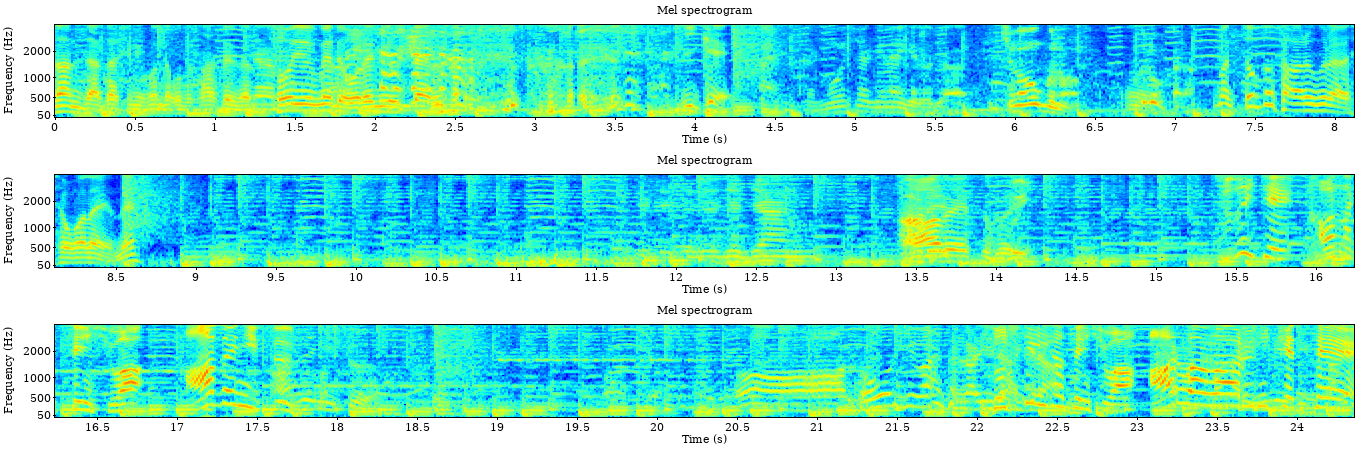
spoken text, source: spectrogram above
なんで私にこんなことさせるんだってそういう目で俺に訴えるか。ら 行け。申し訳ないけどじゃあ一番奥のプロから、まあちょっと触るぐらいはしょうがないよね。じゃじゃじゃじゃん。RSV 続いて川崎選手はアゼニス。アゼニスそうきましたかそして飯田選手は R1R に決定。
